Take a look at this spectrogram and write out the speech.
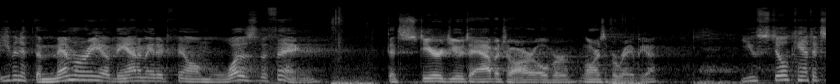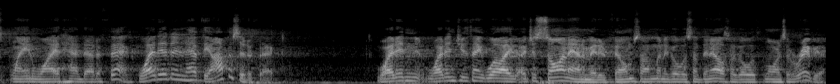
even if the memory of the animated film was the thing that steered you to Avatar over Lawrence of Arabia, you still can't explain why it had that effect. Why didn't it have the opposite effect? Why didn't, why didn't you think, well, I, I just saw an animated film, so I'm going to go with something else. I'll go with Lawrence of Arabia.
